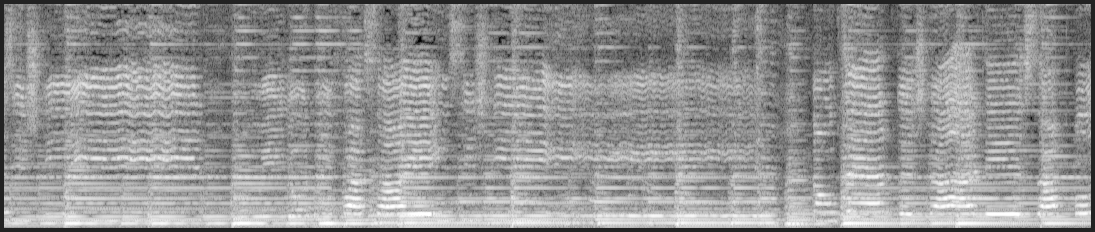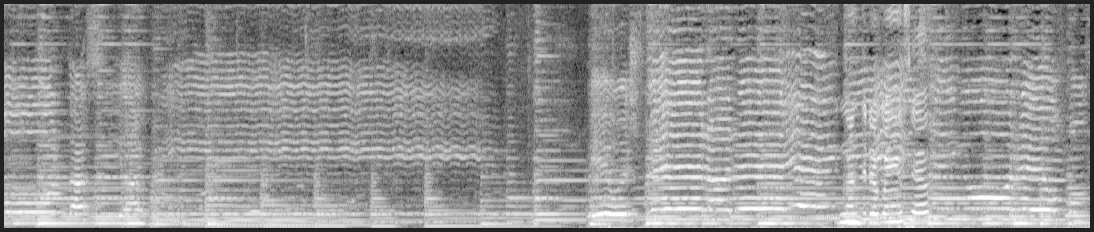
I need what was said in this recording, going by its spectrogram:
existir, o melhor que faça é insistir. Tão perto está dessa porta se abrir. Eu esperarei em Não te reconheceu? Senhor, eu confio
